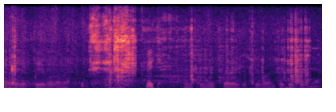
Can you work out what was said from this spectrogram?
Elégettél valamit? Mit? Nem tudom, hogy elégettél valamit a gitárnak.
